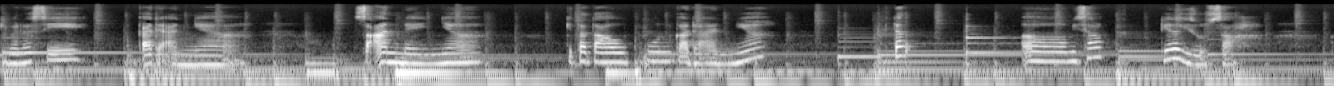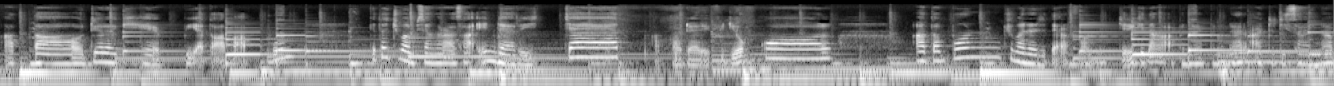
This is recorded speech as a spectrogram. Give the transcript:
gimana sih keadaannya? Seandainya kita tahu pun keadaannya kita uh, misal dia lagi susah atau dia lagi happy atau apa pun kita cuma bisa ngerasain dari chat atau dari video call ataupun cuma dari telepon. Jadi kita nggak benar-benar ada di sana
